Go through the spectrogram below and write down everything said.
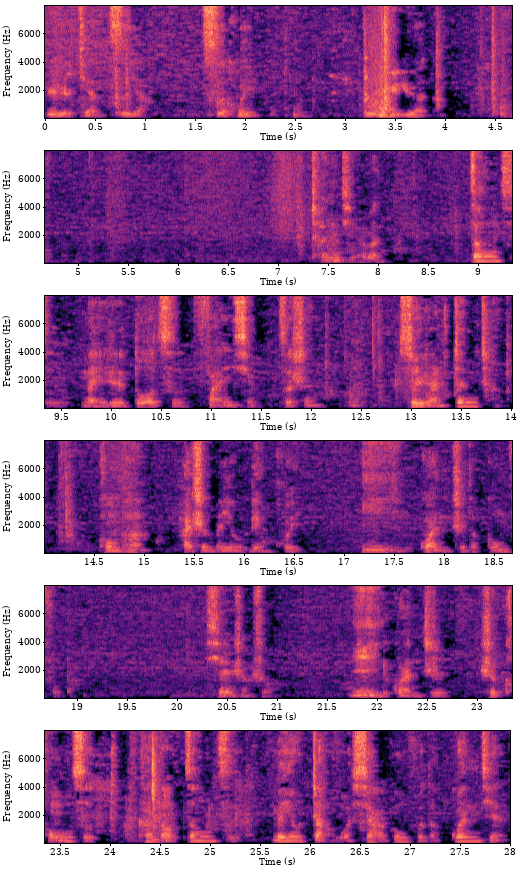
日渐滋养，此会不愉悦呢？陈杰问：曾子每日多次反省自身，虽然真诚。恐怕还是没有领会一以贯之的功夫吧。先生说：“一以贯之是孔子看到曾子没有掌握下功夫的关键，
